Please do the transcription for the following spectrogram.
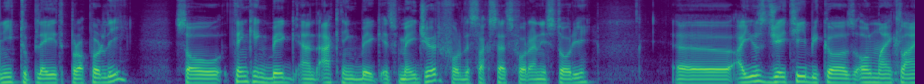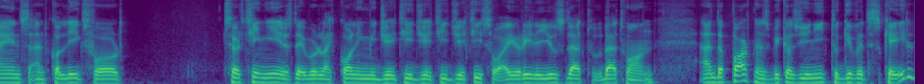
need to play it properly. So thinking big and acting big is major for the success for any story. Uh, I use JT because all my clients and colleagues for 13 years they were like calling me JT, JT, JT. So I really use that that one, and the partners because you need to give it scale.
